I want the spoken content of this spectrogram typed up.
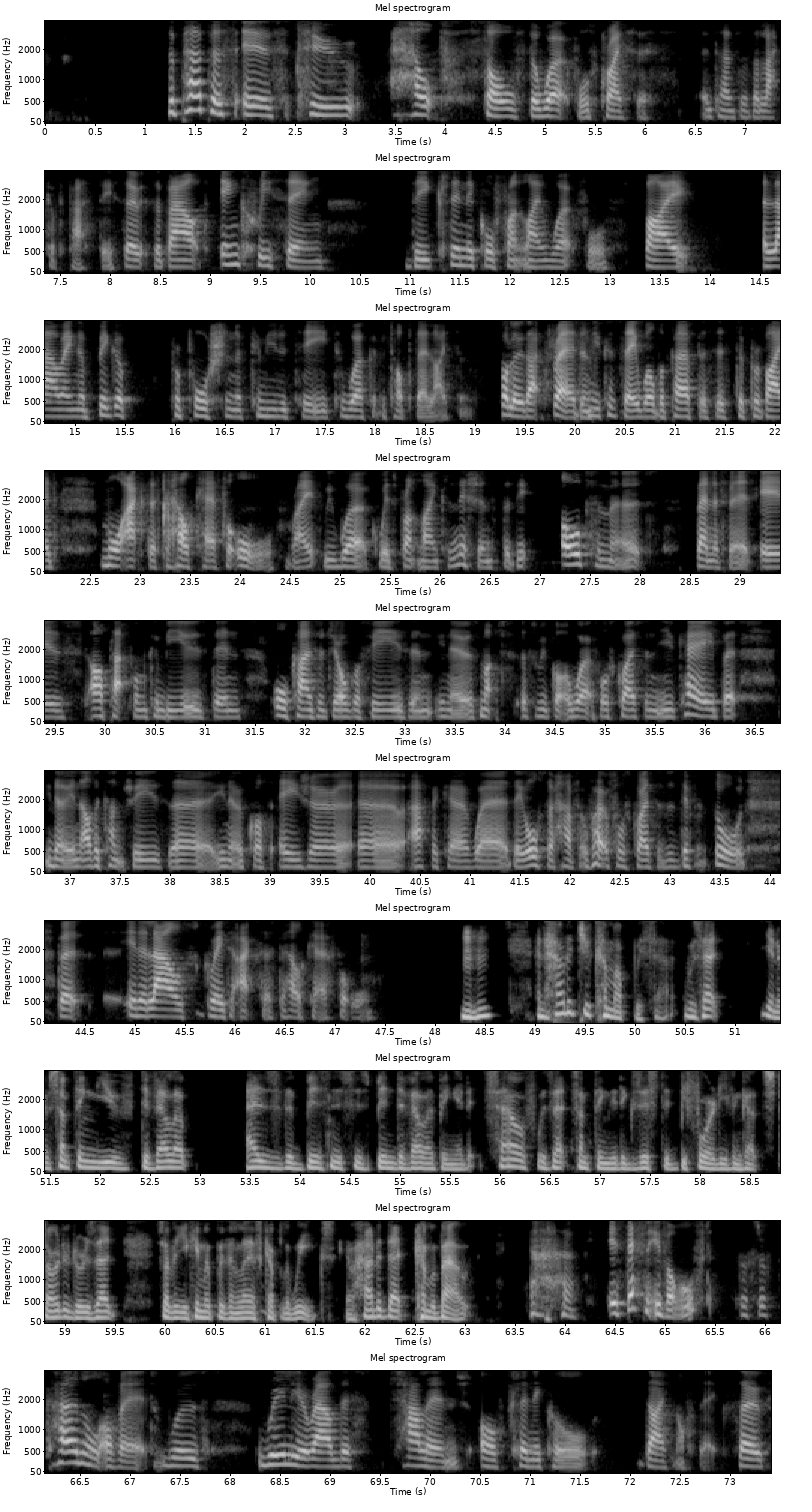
The purpose is to help solve the workforce crisis in terms of the lack of capacity. So it's about increasing the clinical frontline workforce by allowing a bigger proportion of community to work at the top of their license. Follow that thread, and you could say, well, the purpose is to provide more access to healthcare for all, right? We work with frontline clinicians, but the ultimate benefit is our platform can be used in all kinds of geographies and you know as much as we've got a workforce crisis in the UK but you know in other countries uh, you know across Asia uh, Africa where they also have a workforce crisis of a different sort but it allows greater access to healthcare for all mm-hmm. and how did you come up with that was that you know something you've developed as the business has been developing it itself, was that something that existed before it even got started, or is that something you came up with in the last couple of weeks? How did that come about? it's definitely evolved. The sort of kernel of it was really around this challenge of clinical diagnostics. So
